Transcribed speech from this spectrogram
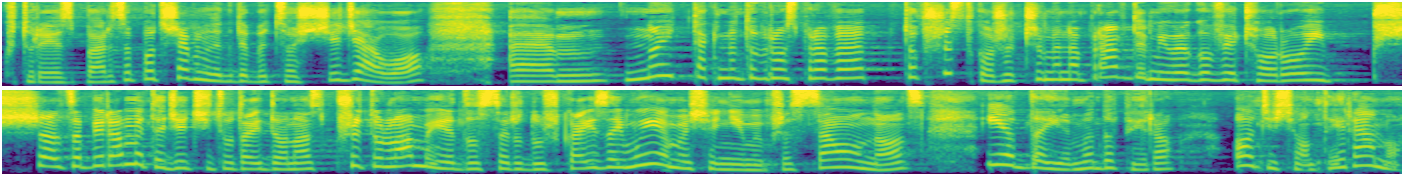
który jest bardzo potrzebny, gdyby coś się działo. no i tak na dobrą sprawę to wszystko. Życzymy naprawdę miłego wieczoru i zabieramy te dzieci tutaj do nas, przytulamy je do serduszka i zajmujemy się nimi przez całą noc i oddajemy dopiero o 10 rano.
